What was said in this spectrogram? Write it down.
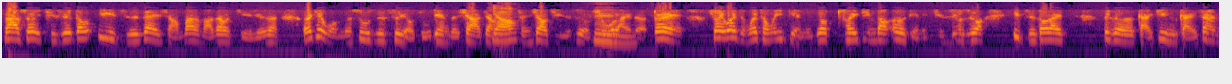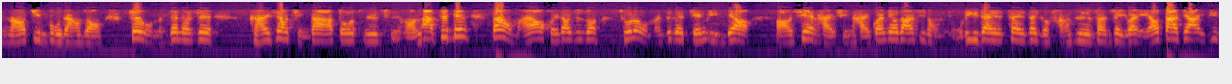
那所以其实都一直在想办法在解决的，而且我们的数字是有逐渐的下降，成效其实是有出来的。嗯、对。所以为什么会从一点零就推进到二点零？其实就是说一直都在。这个改进、改善，然后进步当中，所以我们真的是还是要请大家多支持哈。那这边当然我们还要回到，就是说，除了我们这个检警调啊、县海巡、海关六大系统努力在在这个防治犯罪以外，也要大家一定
